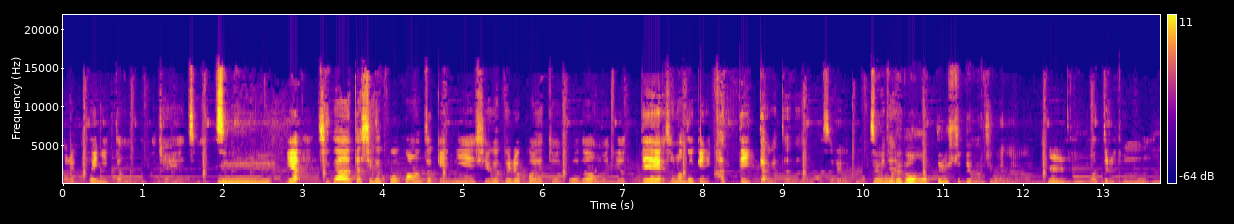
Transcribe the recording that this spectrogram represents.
あれ買いに行ったもん、なんかジャイアンツのやつ。へえ。いや、違う。私が高校の時に修学旅行で東京ドームに寄って、その時に買って行ってあげたんだ。なんかそれをグッズみたいな。俺が思ってる人で間違いないよね。うん、うん合ってると思う。うん。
